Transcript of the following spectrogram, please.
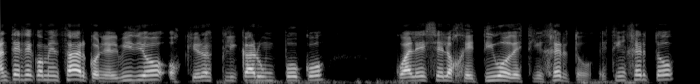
Antes de comenzar con el vídeo os quiero explicar un poco cuál es el objetivo de este injerto. Este injerto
